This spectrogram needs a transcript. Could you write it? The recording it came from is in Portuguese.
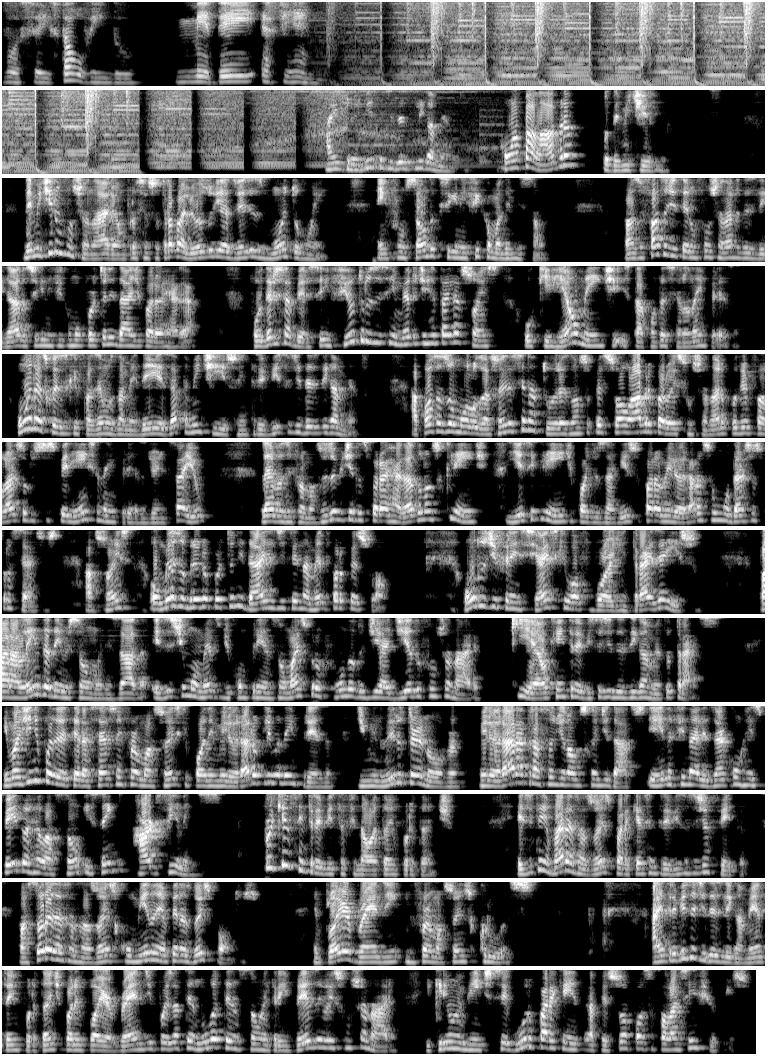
Você está ouvindo Medei FM. A entrevista de desligamento. Com a palavra, o demitido. Demitir um funcionário é um processo trabalhoso e às vezes muito ruim, em função do que significa uma demissão. Mas o fato de ter um funcionário desligado significa uma oportunidade para o RH. Poder saber sem filtros e sem medo de retaliações o que realmente está acontecendo na empresa. Uma das coisas que fazemos na Medei é exatamente isso, a entrevista de desligamento. Após as homologações e assinaturas, nosso pessoal abre para o ex-funcionário poder falar sobre sua experiência na empresa de onde saiu, leva as informações obtidas para o RH do nosso cliente, e esse cliente pode usar isso para melhorar ou mudar seus processos, ações ou mesmo abrir oportunidades de treinamento para o pessoal. Um dos diferenciais que o offboarding traz é isso. Para além da demissão humanizada, existe um momento de compreensão mais profunda do dia a dia do funcionário, que é o que a entrevista de desligamento traz. Imagine poder ter acesso a informações que podem melhorar o clima da empresa, diminuir o turnover, melhorar a atração de novos candidatos e ainda finalizar com respeito à relação e sem hard feelings. Por que essa entrevista final é tão importante? Existem várias razões para que essa entrevista seja feita, mas todas essas razões culminam em apenas dois pontos: Employer Branding informações cruas. A entrevista de desligamento é importante para o employer branding, pois atenua a tensão entre a empresa e o ex-funcionário e cria um ambiente seguro para que a pessoa possa falar sem filtros.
